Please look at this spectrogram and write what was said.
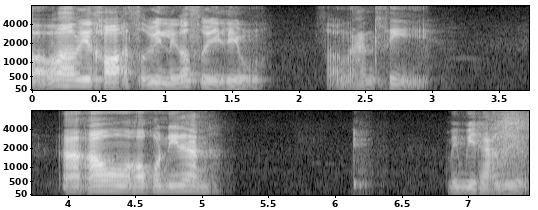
อะว่าวิเคราะห์สวินหรือก็สุยริวสองล้านสี่อะเอาเอาคนนี้นั่นไม่มีทางเลือก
